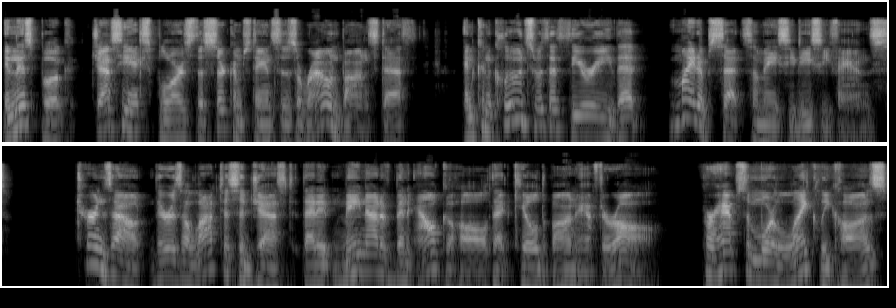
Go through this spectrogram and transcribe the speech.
In this book, Jesse explores the circumstances around Bon's death and concludes with a theory that might upset some ACDC fans. Turns out, there is a lot to suggest that it may not have been alcohol that killed Bon after all. Perhaps a more likely cause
